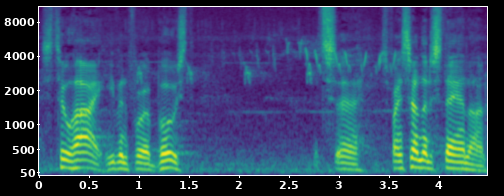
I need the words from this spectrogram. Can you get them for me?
it's too high, even for a boost. Let's, uh, let's find something to stand on.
